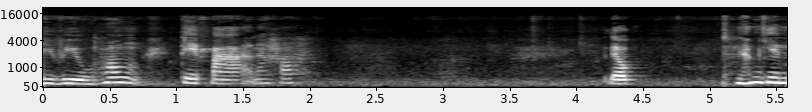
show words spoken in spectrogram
รีวิวห้องเตปานะคะ เดี๋ยวน้ำเย็น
